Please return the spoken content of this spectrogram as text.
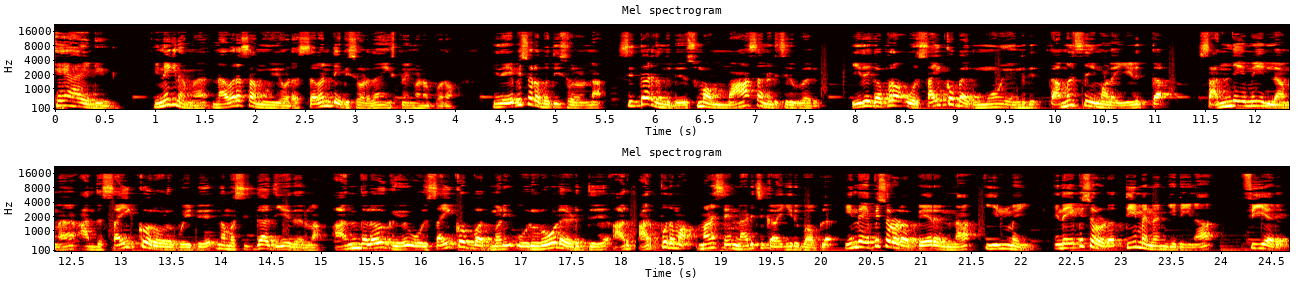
ஹே ஹாய் டியூட் இன்னைக்கு நம்ம நவரசா மூவியோட செவன்த் எபிசோட தான் எக்ஸ்பிளைன் பண்ண போறோம். இந்த எபிசோட பத்தி சொல்லணும்னா சித்தார்த் வந்துட்டு சும்மா மாசா நடிச்சிருப்பாரு. இதுக்கப்புறம் ஒரு சைக்கோபேக் மூவி வந்துட்டு தமிழ் சினிமாவில் எடுத்தா சந்தேகமே இல்லாம அந்த சைக்கோ ரோலை போயிட்டு நம்ம சித்தார்த்தியே தரலாம் அந்த அளவுக்கு ஒரு சைக்கோபாத் மாதிரி ஒரு ரோலை எடுத்து அற்ப- அற்புதமா மனசே நடிச்சு கலக்கிருப்பாப்ல இந்த எபிசோடோட பேர் என்னன்னா இன்மை. இந்த எபிசோடோட தீம் என்னன்னு கேட்டீங்கன்னா ஃபியர்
